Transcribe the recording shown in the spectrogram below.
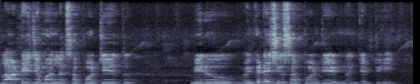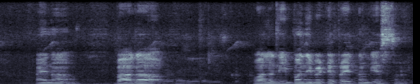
ప్లాట్ యజమానులకు సపోర్ట్ చేయొద్దు మీరు వెంకటేష్కి సపోర్ట్ చేయండి అని చెప్పి ఆయన బాగా వాళ్ళని ఇబ్బంది పెట్టే ప్రయత్నం చేస్తున్నాడు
